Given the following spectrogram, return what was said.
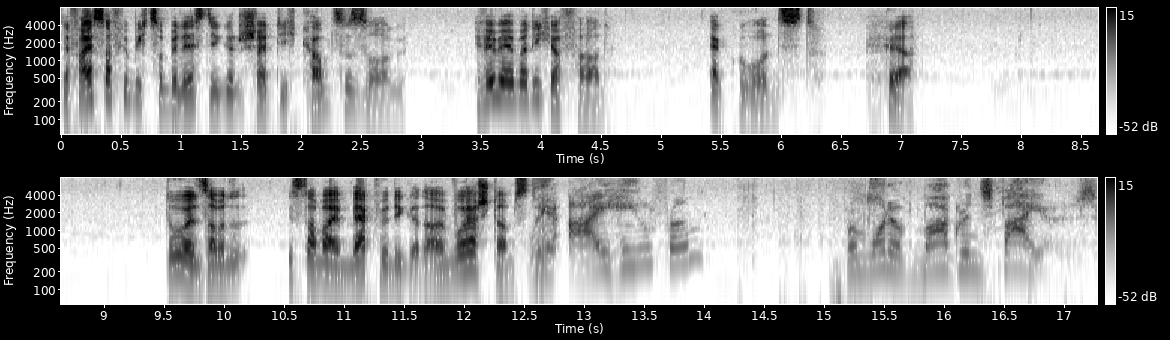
Der Feister für mich zum Belästigen scheint dich kaum zu sorgen. Ich will mehr über dich erfahren. Er grunzt. Ja. Du jetzt, aber ist aber ein merkwürdiger Name. Woher stammst du? Where I hail from? From one of Margren's fires.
